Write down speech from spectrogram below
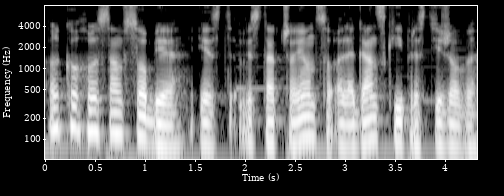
Alkohol sam w sobie jest wystarczająco elegancki i prestiżowy.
